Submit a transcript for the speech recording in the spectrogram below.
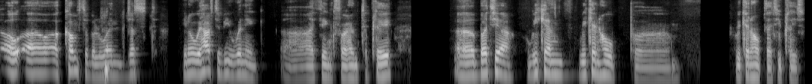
uh, uh, a comfortable win. Just you know, we have to be winning. Uh, I think for him to play. Uh, but yeah, we can we can hope um we can hope that he plays.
